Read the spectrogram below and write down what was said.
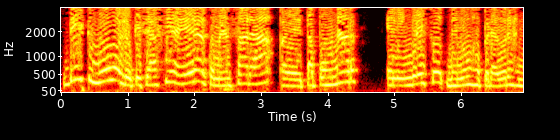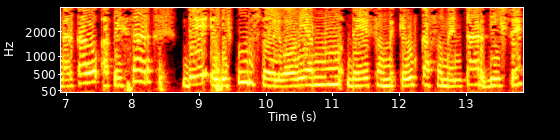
de este modo lo que se hacía era comenzar a eh, taponar el ingreso de nuevos operadores al mercado a pesar del discurso del gobierno de que busca fomentar, dice,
